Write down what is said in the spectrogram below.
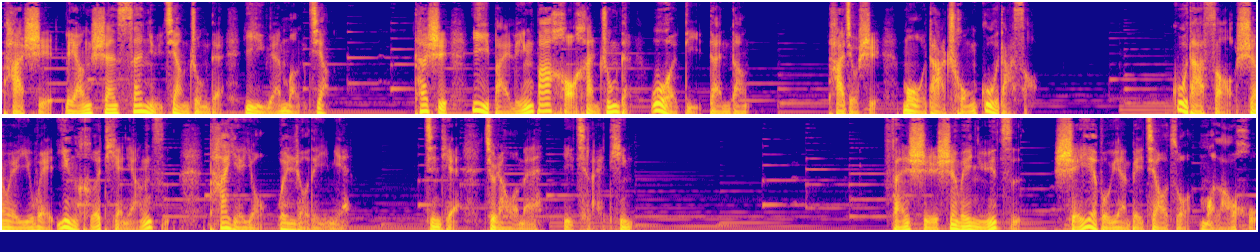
他是梁山三女将中的一员猛将，他是一百零八好汉中的卧底担当，他就是穆大虫顾大嫂。顾大嫂身为一位硬核铁娘子，她也有温柔的一面。今天就让我们一起来听。凡是身为女子，谁也不愿被叫做母老虎，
